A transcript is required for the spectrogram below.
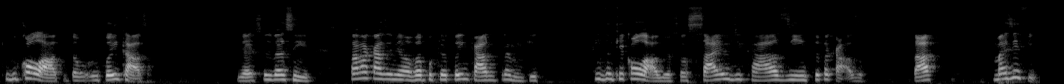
tudo colado. Então eu tô em casa. Né? Se você tiver assim, tá na casa da minha avó porque eu tô em casa pra mim, que tudo aqui é colado. Eu só saio de casa e entro outra casa, tá? Mas enfim.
